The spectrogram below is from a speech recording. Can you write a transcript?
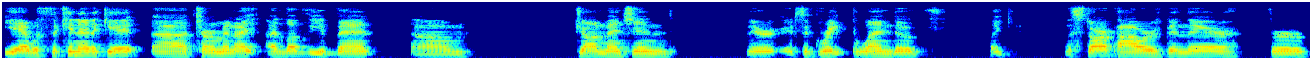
yeah, with the Connecticut uh, tournament, I, I love the event. Um, John mentioned there, it's a great blend of like the star power has been there for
